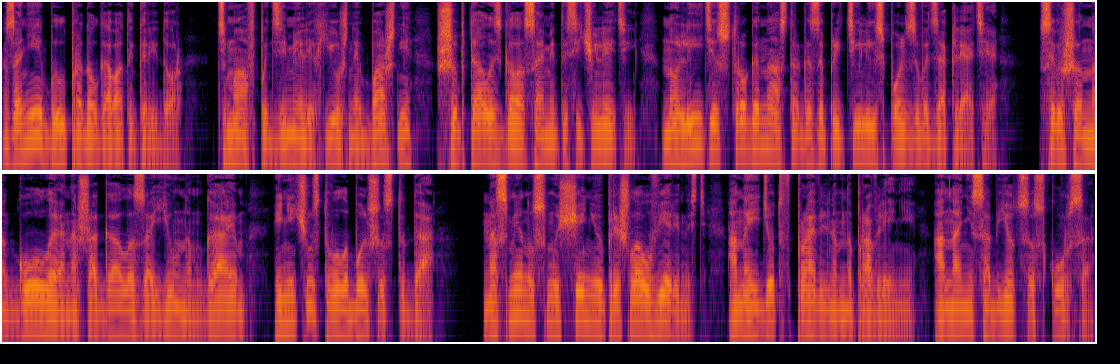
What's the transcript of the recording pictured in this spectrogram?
За ней был продолговатый коридор. Тьма в подземельях Южной башни шепталась голосами тысячелетий, но Лите строго-настрого запретили использовать заклятие. Совершенно голая она шагала за юным Гаем и не чувствовала больше стыда — на смену смущению пришла уверенность. Она идет в правильном направлении. Она не собьется с курса.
